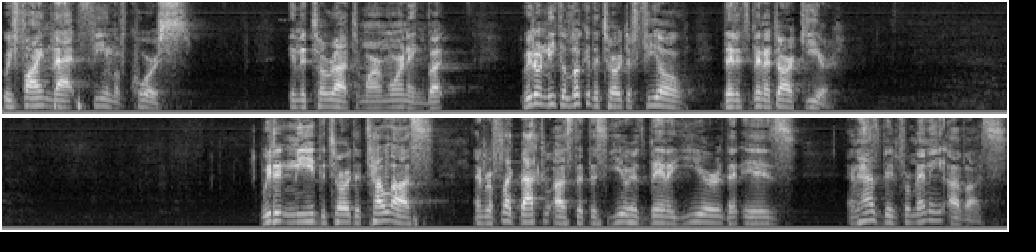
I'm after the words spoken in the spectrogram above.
We find that theme, of course, in the Torah tomorrow morning, but we don't need to look at the Torah to feel that it's been a dark year. We didn't need the Torah to tell us and reflect back to us that this year has been a year that is, and has been for many of us,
